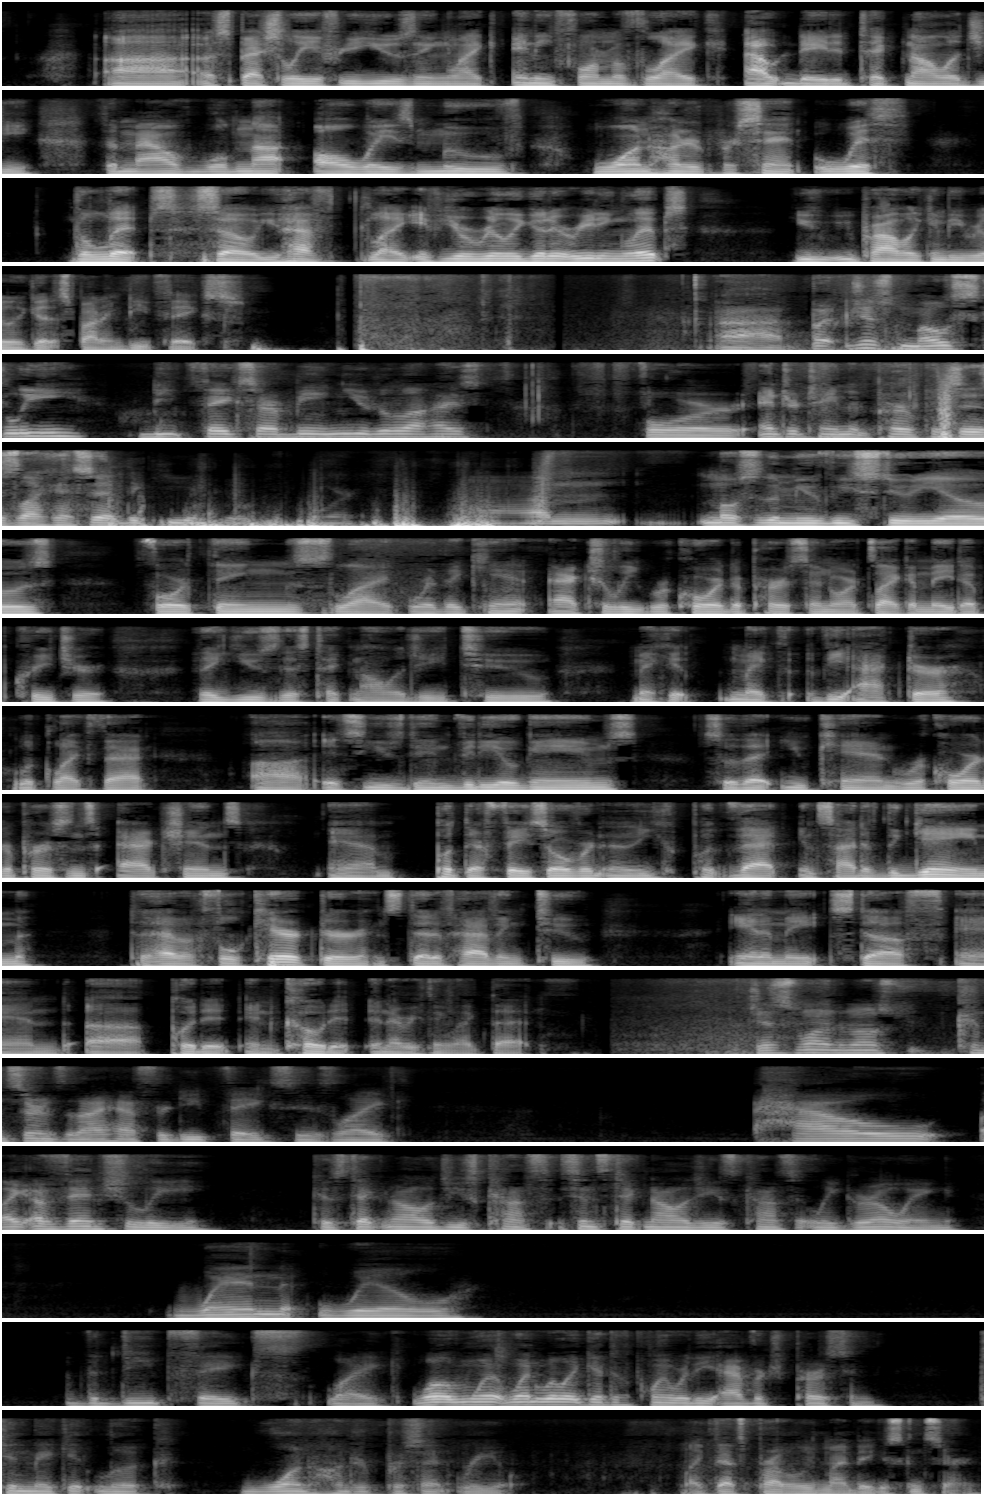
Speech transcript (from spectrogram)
uh, especially if you're using like any form of like outdated technology the mouth will not always move 100% with the lips. So you have like if you're really good at reading lips, you, you probably can be really good at spotting deep fakes. Uh, but just mostly deep fakes are being utilized for entertainment purposes, like I said, the key before. Um, most of the movie studios for things like where they can't actually record a person or it's like a made up creature, they use this technology to make it make the actor look like that. Uh, it's used in video games so that you can record a person's actions and put their face over it, and then you can put that inside of the game to have a full character instead of having to animate stuff and uh, put it and code it and everything like that. Just one of the most concerns that I have for deepfakes is like how like eventually because technology is constant since technology is constantly growing when will the deep fakes like well when, when will it get to the point where the average person can make it look 100% real? Like that's probably my biggest concern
